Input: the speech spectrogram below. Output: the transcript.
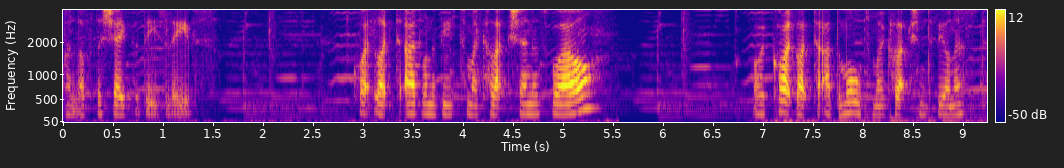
I love the shape of these leaves. Quite like to add one of these to my collection as well. I would quite like to add them all to my collection to be honest.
